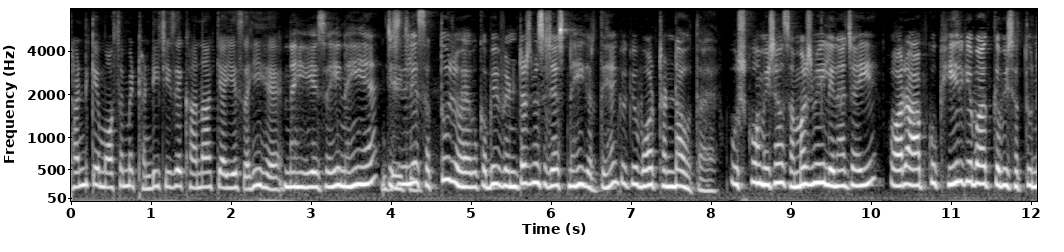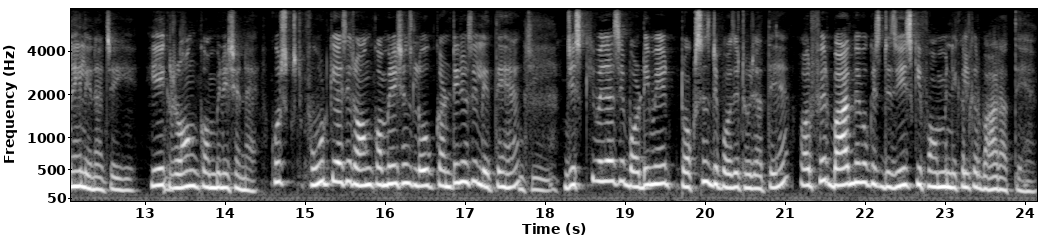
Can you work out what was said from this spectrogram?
ठंड के मौसम में ठंडी चीज़ें खाना क्या ये सही है? नहीं ये सही नहीं है। इसलिए सत्तू जो है वो कभी विंटर्स में सजेस्ट नहीं करते हैं क्योंकि वो बहुत ठंडा होता है। उसको हमेशा समझ में ही लेना चाहिए और आपको खीर के बाद कभी सत्तू नहीं लेना चाहिए। ये एक रॉन्ग कॉम्बिनेशन है। कुछ फ़ूड के ऐसे रॉन्ग कॉम्बिनेशन लोग कंटिन्यूसली लेते हैं जिसकी वजह से बॉडी में टॉक्सिन्स डिपॉजिट हो जाते हैं और फिर बाद में वो किस डिज़ीज़ की फॉर्म में निकल कर बाहर आते हैं।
